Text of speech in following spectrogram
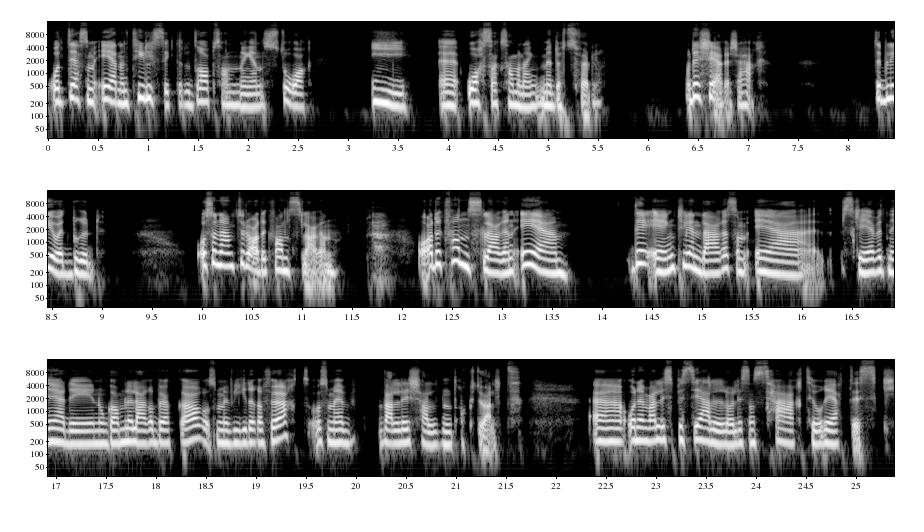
og det som er den tilsiktede drapshandlingen, står i eh, årsakssammenheng med dødsfølgen. Og det skjer ikke her. Det blir jo et brudd. Og så nevnte du adekvanslæren. Og adekvanslæren er det er egentlig en lære som er skrevet ned i noen gamle lærebøker, og som er videreført, og som er veldig sjeldent aktuelt. Eh, og det er en veldig spesiell og sånn sær teoretisk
